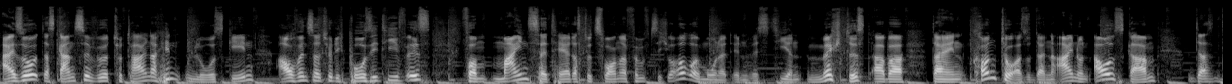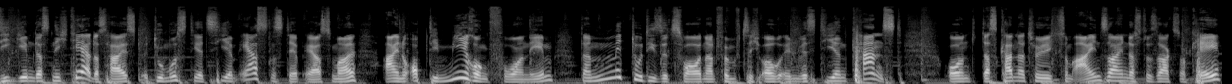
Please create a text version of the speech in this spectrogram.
Also das Ganze wird total nach hinten losgehen, auch wenn es natürlich positiv ist vom Mindset her, dass du 250 Euro im Monat investieren möchtest, aber dein Konto, also deine Ein- und Ausgaben, das, die geben das nicht her. Das heißt, du musst jetzt hier im ersten Step erstmal eine Optimierung vornehmen, damit du diese 250 Euro investieren kannst. Und das kann natürlich zum einen sein, dass du sagst, okay,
